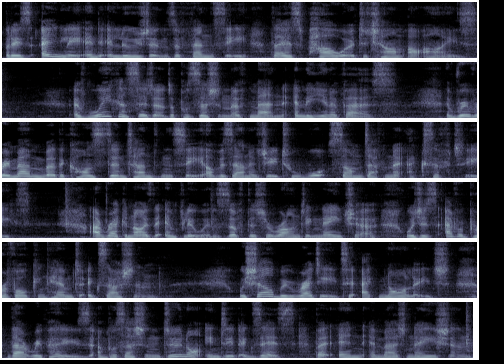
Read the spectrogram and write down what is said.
but it is only in the illusions of fancy that it has power to charm our eyes. If we consider the position of man in the universe, if we remember the constant tendency of his energy towards some definite activities, and recognize the influence of the surrounding nature which is ever provoking him to exertion, we shall be ready to acknowledge that repose and possession do not indeed exist but in imagination.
